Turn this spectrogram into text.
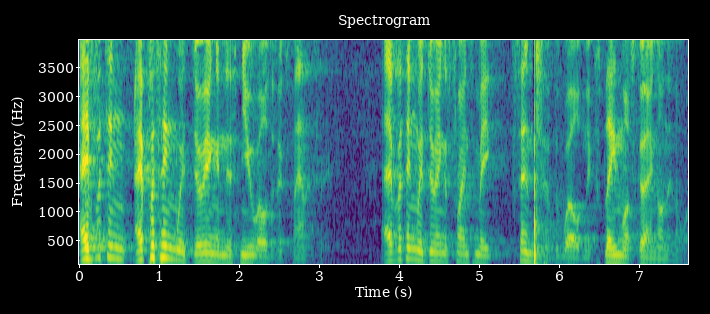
everything everything we're doing in this new world is explanatory. Everything we're doing is trying to make sense of the world and explain what's going on in the world.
